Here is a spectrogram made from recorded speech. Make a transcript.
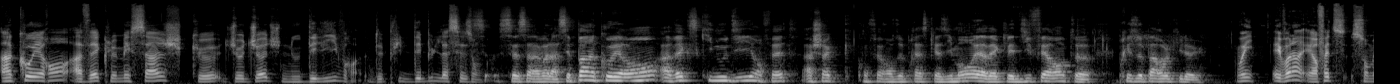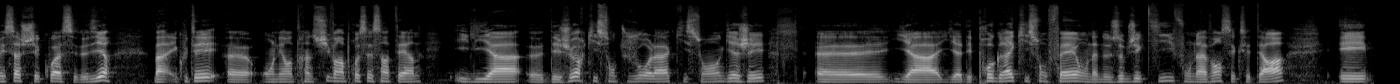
incohérent avec le message que Joe Judge nous délivre depuis le début de la saison. C'est ça, voilà. C'est pas incohérent avec ce qu'il nous dit, en fait, à chaque conférence de presse quasiment, et avec les différentes euh, prises de parole qu'il a eues. Oui, et voilà. Et en fait, son message, c'est quoi? C'est de dire bah écoutez, euh, on est en train de suivre un process interne. Il y a euh, des joueurs qui sont toujours là, qui sont engagés. Il, y a, il y a des progrès qui sont faits. On a nos objectifs, on avance, etc. Et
